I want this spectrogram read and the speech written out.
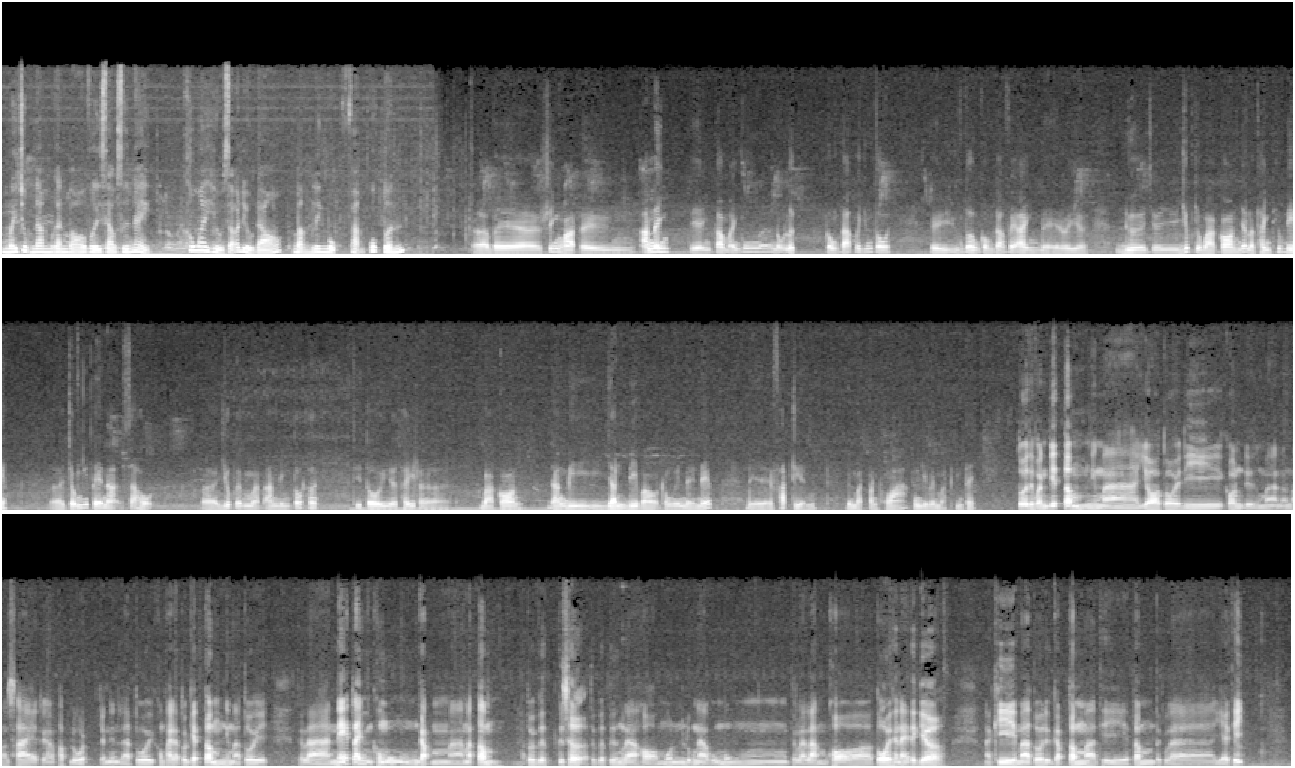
Mấy chục năm gắn bó với giáo xứ này, không ai hiểu rõ điều đó bằng linh mục Phạm Quốc Tuấn. À, về sinh hoạt về an ninh thì anh Tâm anh cũng nỗ lực công tác với chúng tôi. Thì chúng tôi cũng công tác với anh để rồi à, đưa cho, giúp cho bà con nhất là thanh thiếu niên à, chống những tệ nạn xã hội à, giúp về mặt an ninh tốt hơn thì tôi thấy là bà con đang đi dần đi vào trong cái nề nếp để phát triển về mặt văn hóa cũng như về mặt kinh tế. tôi thì vẫn biết tâm nhưng mà do tôi đi con đường mà nó nó sai pháp luật cho nên là tôi không phải là tôi ghét tâm nhưng mà tôi tức là né tránh không gặp mặt tâm. Tôi cứ cứ sợ tôi cứ tưởng là họ muốn lúc nào cũng muốn tức là làm khó tôi thế này thế kia. Mà khi mà tôi được gặp tâm á, thì tâm tức là giải thích.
